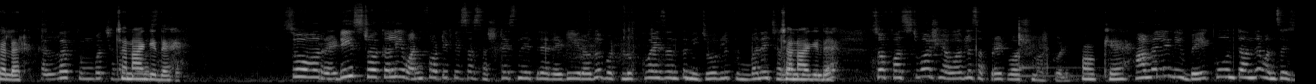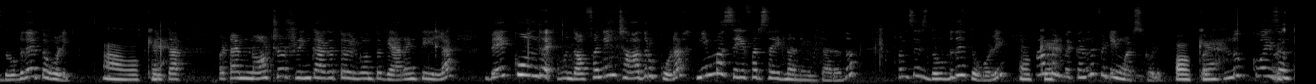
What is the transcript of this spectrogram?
ಕಲರ್ ಕಲರ್ ತುಂಬಾ ಚೆನ್ನಾಗಿದೆ. ಸೊ ರೆಡಿ ಸ್ಟಾಕ್ ಅಲ್ಲಿ ಒನ್ ಫಾರ್ಟಿ ಪೀಸಸ್ ಅಷ್ಟೇ ಸ್ನೇಹಿತರೆ ರೆಡಿ ಇರೋದು ಬಟ್ ಲುಕ್ ವೈಸ್ ಅಂತೂ ನಿಜವಾಗ್ಲೂ ತುಂಬಾನೇ ಚೆನ್ನಾಗಿದೆ. ಸೊ ಫಸ್ಟ್ ವಾಶ್ ಯಾವಾಗಲೂ ಸಪ್ರೇಟ್ ವಾಶ್ ಮಾಡ್ಕೊಳ್ಳಿ. ಓಕೆ ಆಮೇಲೆ ನೀವು ಬೇಕು ಅಂತ ಅಂದ್ರೆ ಒಂದ್ ಸೈಜ್ ದೊಡ್ಡದೇ ತಗೊಳ್ಳಿ. ಆಯ್ತಾ? But I am not sure shrink ಆಗುತ್ತೋ ಇಲ್ವೋ ಅಂತ ಗ್ಯಾರಂಟಿ ಇಲ್ಲ. ಬೇಕು ಅಂದ್ರೆ ಒಂದು ಹಾಫ್ ಅನ್ ಇಂಚ್ ಆದ್ರೂ ಕೂಡ ನಿಮ್ಮ ಸೇಫರ್ ಸೈಡ್ ನಾನು ಹೇಳ್ತಾ ಇರೋದು. ಒಂದ್ ಸೈಜ್ ದೊಡ್ಡದೇ ತಗೊಳ್ಳಿ. ಆಮೇಲೆ ಬೇಕಂದ್ರೆ ಫಿಟ್ಟಿಂಗ್ ಮಾಡಿಸ್ಕೊಳ್ಳಿ. ಲುಕ್ ವೈಸ್ ಅಂತ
